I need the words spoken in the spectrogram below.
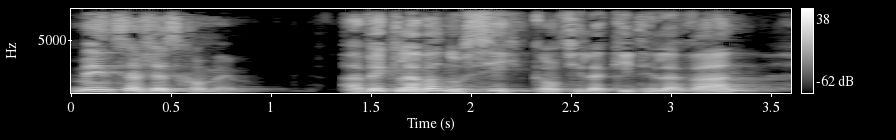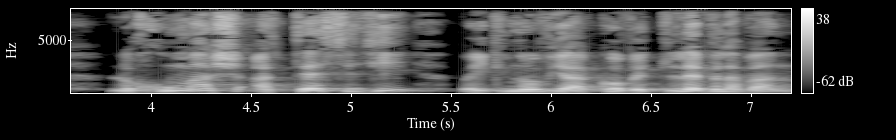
mais une sagesse quand même. Avec Lavan aussi, quand il a quitté Lavan, le Chumash atteste et dit Lev Lavan.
